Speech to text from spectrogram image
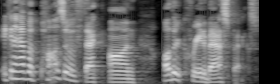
it can have a positive effect on other creative aspects.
